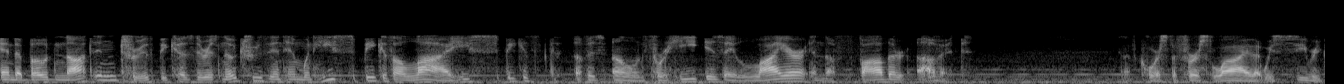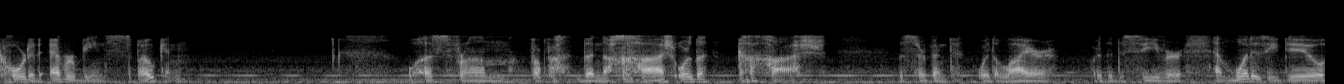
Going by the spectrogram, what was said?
and abode not in truth, because there is no truth in him. When he speaketh a lie, he speaketh of his own, for he is a liar and the father of it. And of course, the first lie that we see recorded ever being spoken was from the Nahash or the Kahash, the serpent or the liar or the deceiver. And what does he do?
